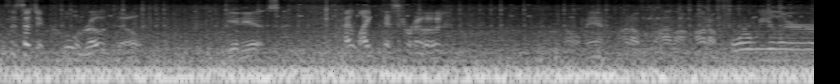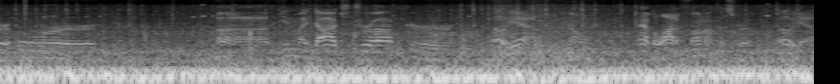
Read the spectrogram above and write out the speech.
This is such a cool road, though. Is. I like this road. Oh man, on a on a, a four wheeler or uh, in my Dodge truck or Oh yeah. you know, I have a lot of fun on this road. Oh yeah.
